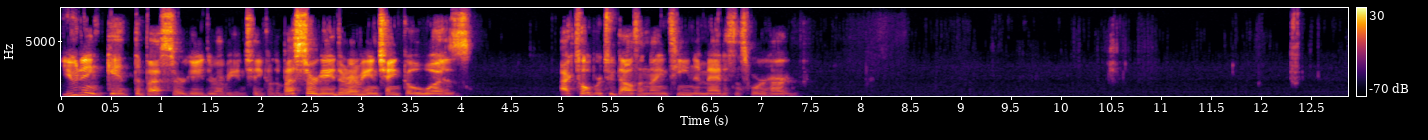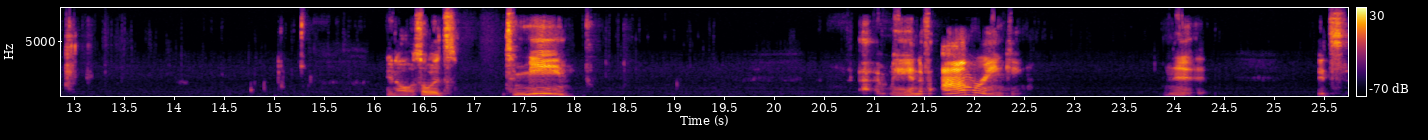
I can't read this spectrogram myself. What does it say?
You didn't get the best Sergey Derevyanchenko. The best Sergey Derevyanchenko was October 2019 in Madison Square Garden. You know, so it's to me, man, if I'm ranking, it, it's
